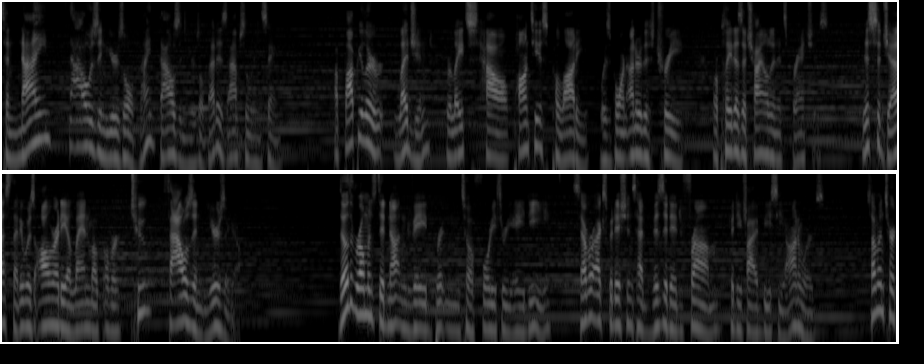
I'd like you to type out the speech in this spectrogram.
to 9,000 years old. 9,000 years old. That is absolutely insane. A popular legend relates how Pontius Pilate was born under this tree or played as a child in its branches. This suggests that it was already a landmark over 2,000 years ago. Though the Romans did not invade Britain until 43 AD, several expeditions had visited from 55 BC onwards. Some inter-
